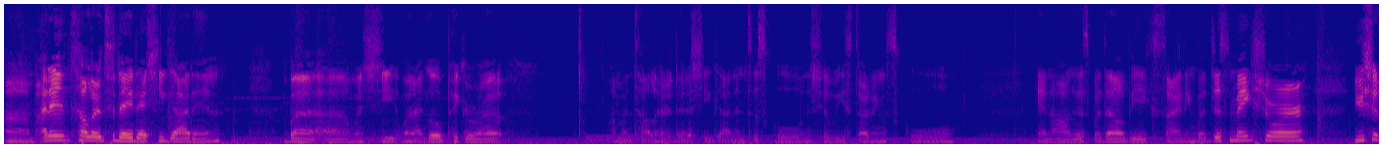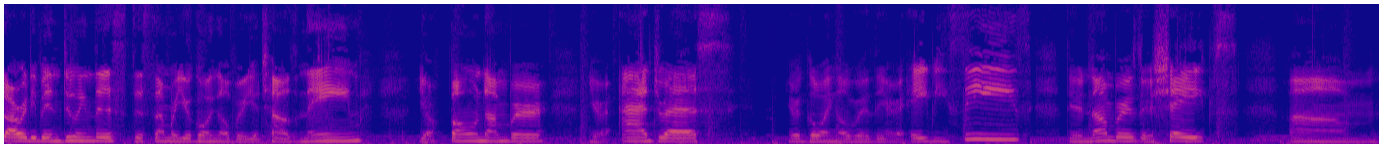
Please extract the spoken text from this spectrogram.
um, I didn't tell her today that she got in, but uh, when she when I go pick her up, I'm gonna tell her that she got into school and she'll be starting school in August. But that'll be exciting. But just make sure you should already been doing this this summer. You're going over your child's name, your phone number, your address. You're going over their ABCs, their numbers, their shapes. Um,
